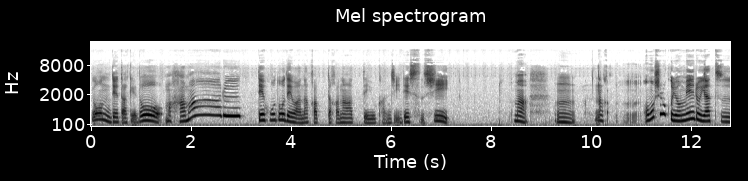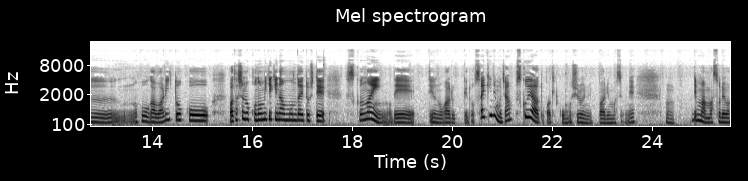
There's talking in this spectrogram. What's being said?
読んでたけどまあハマるってほどではなかったかなっていう感じですしまあうんなんか面白く読めるやつの方が割とこう私の好み的な問題として少ないのでっていうのがあるけど最近でもジャンプスクエアとか結構面白いのいっぱいありますよね。うん、でまあまあそれは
